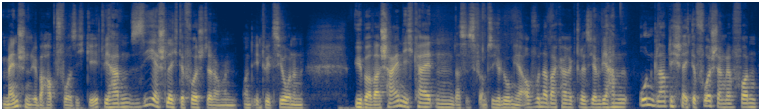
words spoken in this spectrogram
Menschen überhaupt vor sich geht. Wir haben sehr schlechte Vorstellungen und Intuitionen über Wahrscheinlichkeiten, das ist vom Psychologen ja auch wunderbar charakterisiert. Wir haben unglaublich schlechte Vorstellungen davon,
